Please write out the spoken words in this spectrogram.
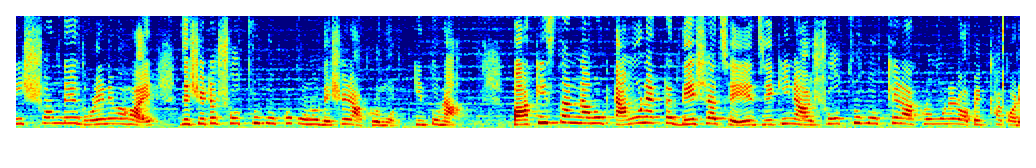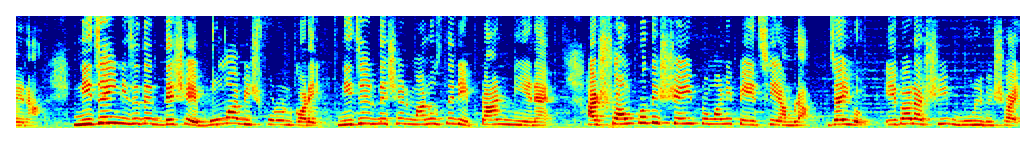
নিঃসন্দেহে ধরে নেওয়া হয় যে সেটা শত্রুপক্ষ কোনো দেশের আক্রমণ, কিন্তু না। পাকিস্তান নামক এমন একটা দেশ আছে যে কিনা শত্রুপক্ষের আক্রমণের অপেক্ষা করে না। নিজেই নিজেদের দেশে বোমা বিস্ফোরণ করে, নিজের দেশের মানুষদেরই প্রাণ নিয়ে নেয়। আর সম্প্রতি সেই প্রমাণই পেয়েছি আমরা। যাই হোক, এবার আসি মূল বিষয়।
